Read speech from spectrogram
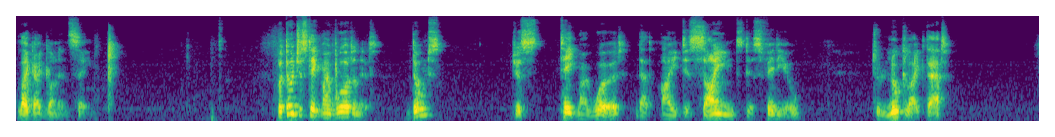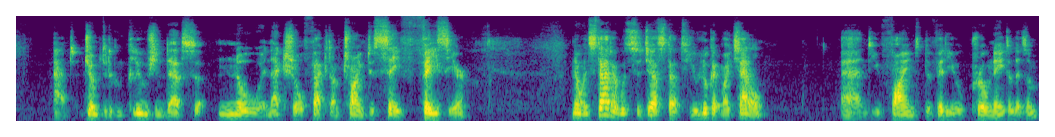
like I'd gone insane. But don't just take my word on it. Don't just take my word that I designed this video to look like that and jump to the conclusion that uh, no, in actual fact, I'm trying to save face here. No, instead I would suggest that you look at my channel and you find the video Pronatalism,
